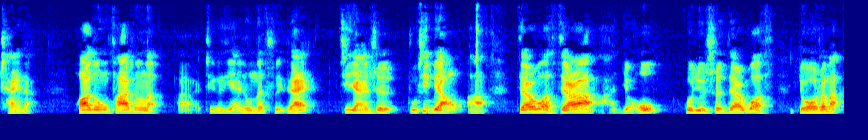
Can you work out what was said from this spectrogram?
China. 华东发生了啊这个严重的水灾。既然是主系表啊，there was，there are 啊有，过去式 there was 有什么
